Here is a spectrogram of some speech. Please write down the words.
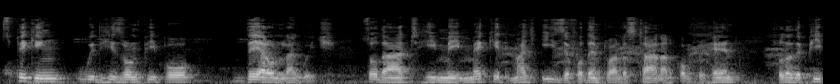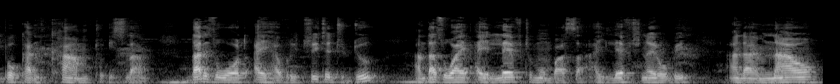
speaking with his own people their own language, so that he may make it much easier for them to understand and comprehend, so that the people can come to Islam. That is what I have retreated to do, and that's why I left Mombasa, I left Nairobi, and I'm now,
